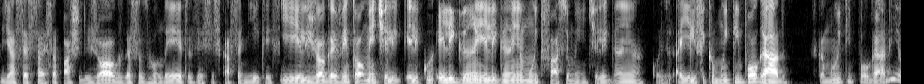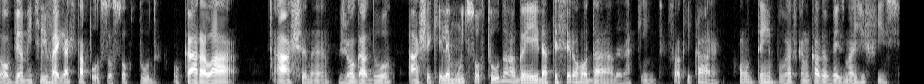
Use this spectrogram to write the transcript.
de acessar essa parte dos jogos, dessas roletas, desses caça-níqueis, e ele joga eventualmente, ele, ele, ele ganha, ele ganha muito facilmente, ele ganha coisa. Aí ele fica muito empolgado. Fica muito empolgado e, obviamente, ele vai gastar. Pô, sou sortudo. O cara lá acha, né, jogador, acha que ele é muito sortudo, ah, ganhei da terceira rodada, da quinta. Só que, cara, com o tempo vai ficando cada vez mais difícil.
